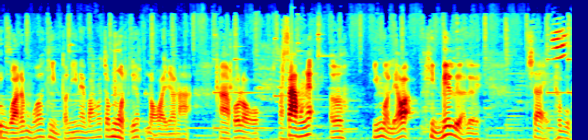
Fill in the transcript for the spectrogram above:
รัวๆนะผมว่าหินตอนนี้ในบ้านก็จะหมดเรียบร้อยแล้วนะอ่าเพราะเรามาสร้างพวกเนี้ยเออหินหมดแล้วอะหินไม่เหลือเลย ใช่ครับผม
